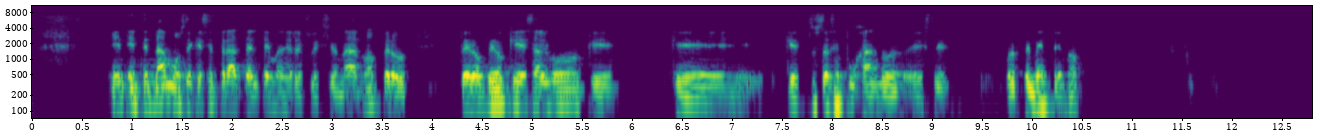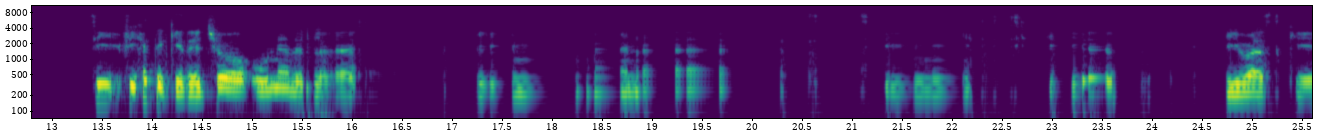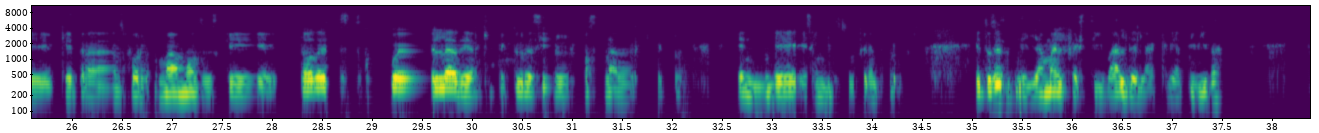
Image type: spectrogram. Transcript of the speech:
entendamos de qué se trata el tema de reflexionar, ¿no? Pero, pero veo que es algo que, que, que tú estás empujando este, fuertemente, ¿no? Sí, fíjate que de hecho una de las iniciativas que, que transformamos es que toda escuela de arquitectura siempre en arquitectura en diferentes proyectos. Entonces se llama el Festival de la Creatividad.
